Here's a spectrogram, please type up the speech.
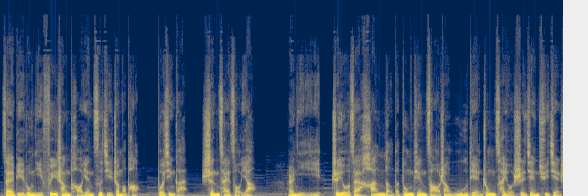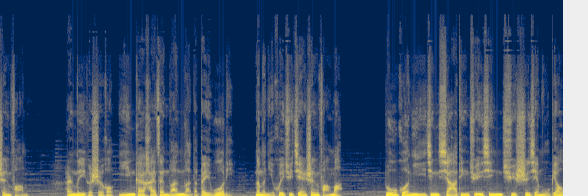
再比如，你非常讨厌自己这么胖、不性感、身材走样，而你只有在寒冷的冬天早上五点钟才有时间去健身房，而那个时候你应该还在暖暖的被窝里。那么你会去健身房吗？如果你已经下定决心去实现目标，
